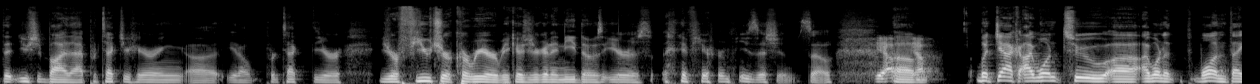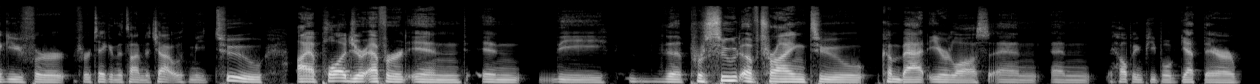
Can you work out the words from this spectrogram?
that you should buy that. Protect your hearing. Uh, you know, protect your your future career because you're going to need those ears if you're a musician. So yeah, um, yeah. But Jack, I want to uh, I want to one thank you for for taking the time to chat with me. Two, I applaud your effort in in the the pursuit of trying to combat ear loss and and helping people get there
